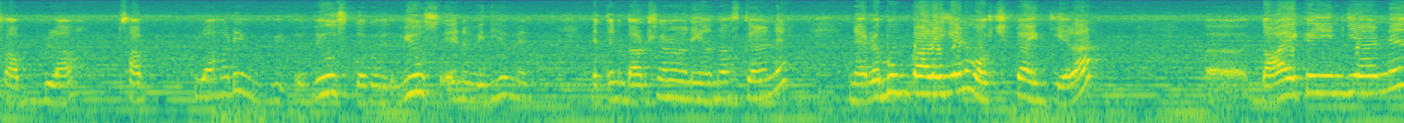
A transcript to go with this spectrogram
subලා subලා හරි views දකෝ views එන විදිහ මෙතන දර්ශන වලින් අදහස් කරන්නේ නැරබුම් පාලය කියන්නේ watch time කියලා. දායකයින් කියන්නේ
